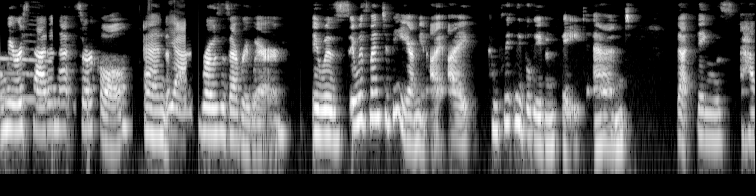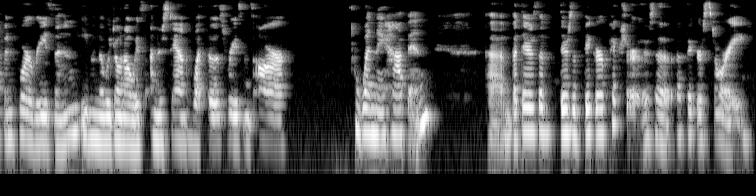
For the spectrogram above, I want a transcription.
When we were sat in that circle and yeah. roses everywhere. It was it was meant to be. I mean, I, I completely believe in fate and that things happen for a reason, even though we don't always understand what those reasons are when they happen. Um, but there's a there's a bigger picture. There's a, a bigger story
